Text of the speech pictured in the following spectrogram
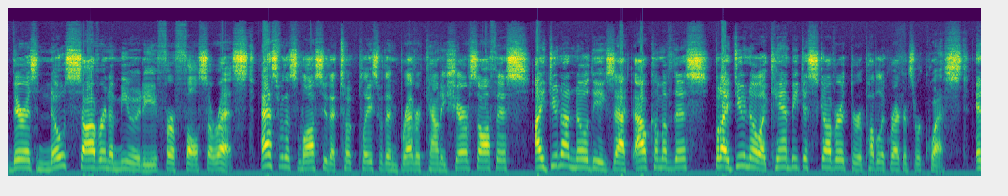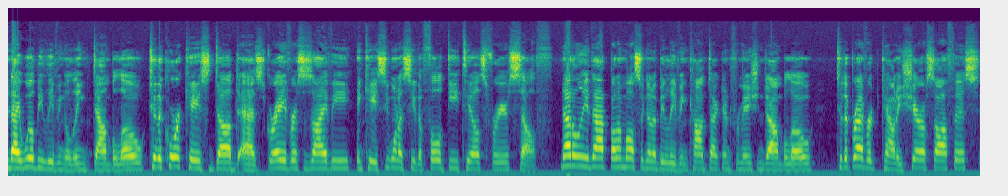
there is no sovereign immunity for false arrest. As for this lawsuit that took place within Brevard County Sheriff's Office, I do not know the exact outcome of this, but I do know it can be discovered through a public records request. And I will be leaving a link down below to the court case dubbed as Gray vs. Ivey in case you want to see the full details for yourself. Not only that, but I'm also going to be leaving contact information down below to the Brevard County Sheriff's Office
